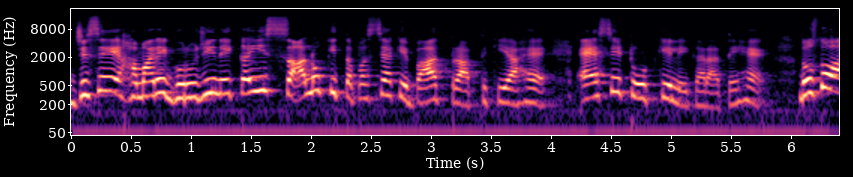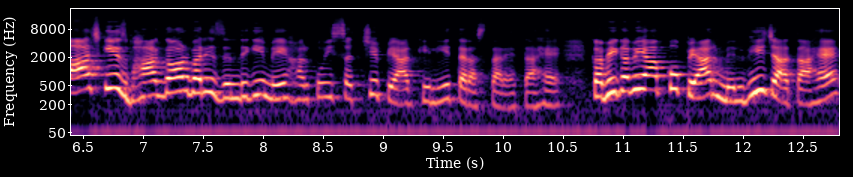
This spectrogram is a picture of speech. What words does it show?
जिसे हमारे गुरुजी ने कई सालों की तपस्या के बाद प्राप्त किया है। ऐसे टोटके लेकर आते हैं। दोस्तों, आज की इस भागदौड़ भरी ज़िंदगी में हर कोई सच्चे प्यार के लिए तरसता रहता है। कभी कभी आपको प्यार मिल भी जाता है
